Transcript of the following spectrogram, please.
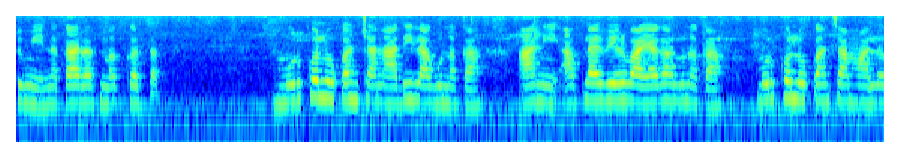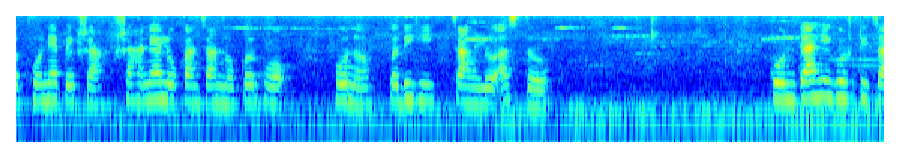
तुम्ही नकारात्मक करतात. मूर्ख लोकांच्या नादी लागू नका आणि आपला वेळ वाया घालू नका. मूर्ख लोकांचा मालक होण्यापेक्षा शहाण्या लोकांचा नोकर हो होणं कधीही चांगलं असतं. कोणत्याही गोष्टीचा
